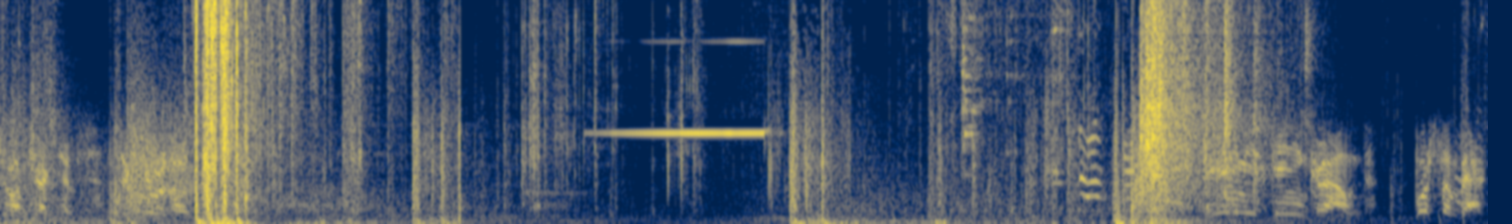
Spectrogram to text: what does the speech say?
Enemy objectives. Secure those. The enemy is gaining ground. Push them back.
